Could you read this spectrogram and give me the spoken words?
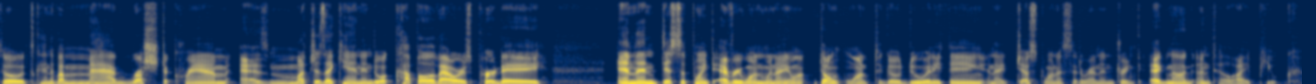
So it's kind of a mad rush to cram as much as I can into a couple of hours per day and then disappoint everyone when I don't want to go do anything and I just want to sit around and drink eggnog until I puke.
